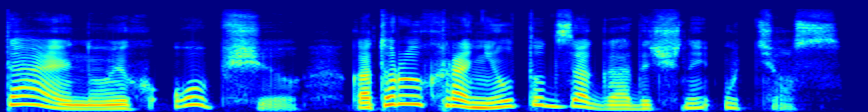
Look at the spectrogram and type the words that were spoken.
тайну их общую, которую хранил тот загадочный утес.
